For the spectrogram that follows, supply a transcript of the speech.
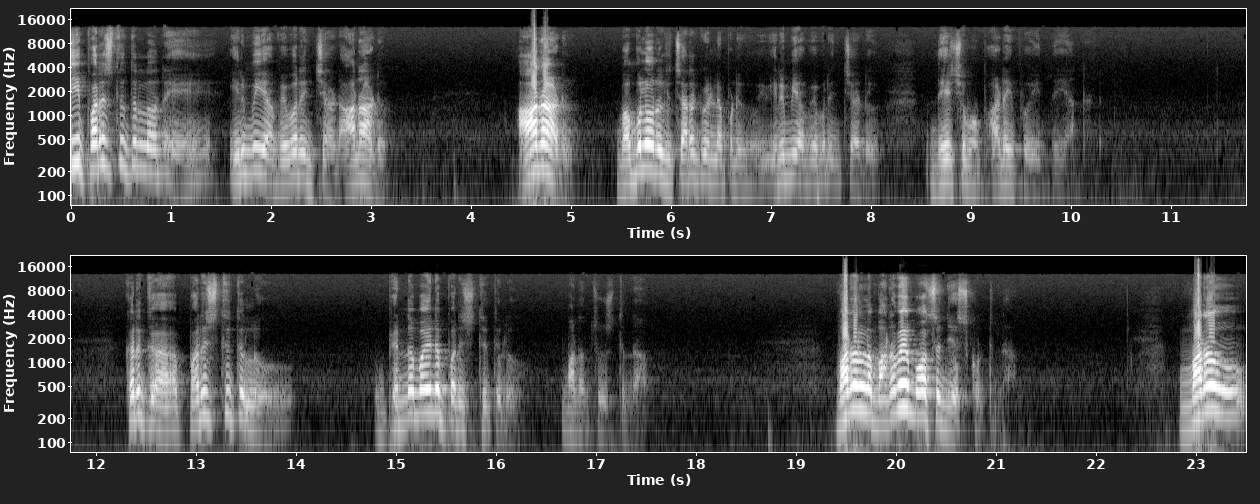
ఈ పరిస్థితుల్లోనే ఇర్మియా వివరించాడు ఆనాడు. ఆనాడు బబులోనికి చెరకు వెళ్ళినప్పుడు ఇర్మియా వివరించాడు దేశము పాడైపోయింది అన్నాడు. కనుక పరిస్థితులు భిన్నమైన పరిస్థితులు. మనం చూస్తున్నాం. మనల్ని మనమే మోసం చేసుకుంటున్నాం. మనం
